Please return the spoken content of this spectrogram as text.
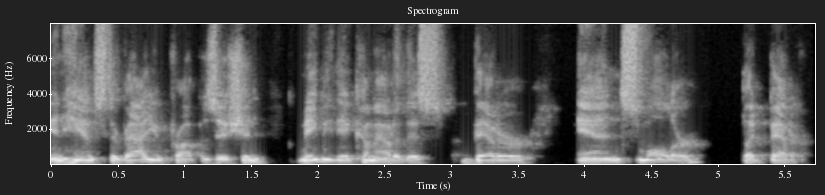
enhance their value proposition, maybe they come out of this better and smaller, but better.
